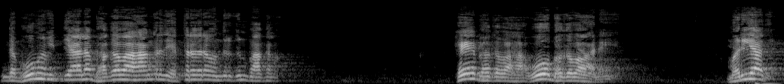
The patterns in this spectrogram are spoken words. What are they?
இந்த பூம வித்யால பகவஹாங்கிறது எத்தனை தடவை வந்திருக்குன்னு பார்க்கலாம். ஹே பகவஹா ஓ பகவானே மரியாதை.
